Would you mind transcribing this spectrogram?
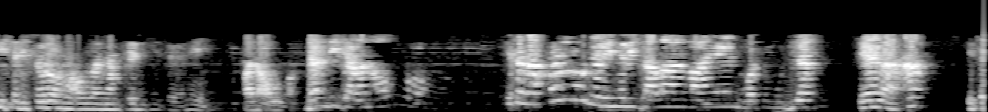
bisa disuruh sama Allah nyamperin kita. Nih pada Allah. Dan di jalan Allah. Kita nggak perlu nyari nyari jalan lain buat kemudian ya nggak? Ah, kita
